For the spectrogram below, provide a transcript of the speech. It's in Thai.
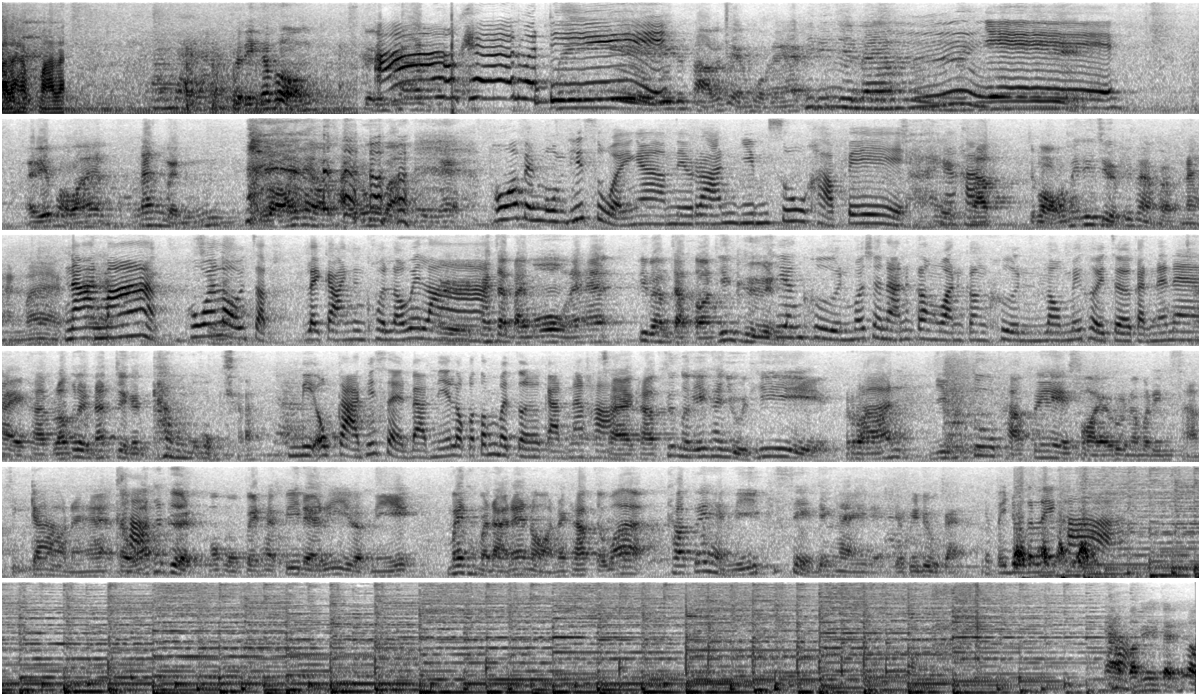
มาแล้วครับมาแล้วสวัสดีครับผมสวัสดีอ้าครับวแคนสวัสดีนี่คือสาวเป็นเสียงของผมนะฮะพี่ดีเจแบมอืมเย่อันนี้บอกว่านั่งเหมือนรอให้ใครมาถ่ายรูปอะอย่างเงี้ย เพราะว่าเป็นมุมที่สวยงามในร้านยิ้มสู้คาเฟ่ใช่นะคะ ครับ จะบอกว่าไม่ได้เจอพี่แบมแบบนานมากนานมาก เพราะว่าเราจัดรายการกันคนละเวลาเออแข่งจัดบ่ายโมงนะฮะ พี่แบมจัดตอนเที่ยงคืน เที่ยงคืน เพราะฉะนั้นกลางวันกลางคืนเราไม่เคยเจอกันแน่ใช่ครับ เราก็เลยนัดเจอกัน9โมงเช้าๆ มีโอกาสพิเศษแบบนี้เราก็ต้องมาเจอกันนะคะ ใช่ครับ ซึ่งตอนนี้คันอยู่ที่ร้านยิ้มสู้คาเฟ่ซอยอรุณอมรินทร์39 นะฮะ แต่ว่าค่ะถ้าเกิดของผมเป็นแฮปปี้ i ด r รี่แบบนี้ไม่ธรรมดาแน่นอนนะครับ แต่ว่าคาเฟ่แห่งนี้พิเศษยังไงเนี่ยเดี๋ยวไปดูกัน เดี๋ยวไปดูกันเลยค่ะ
